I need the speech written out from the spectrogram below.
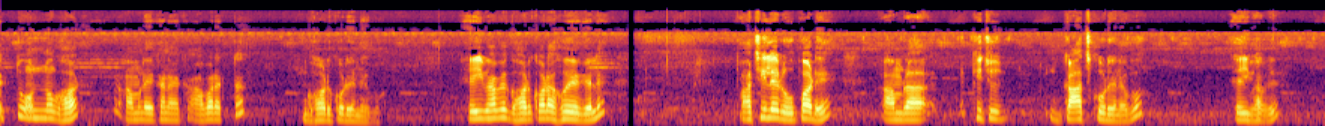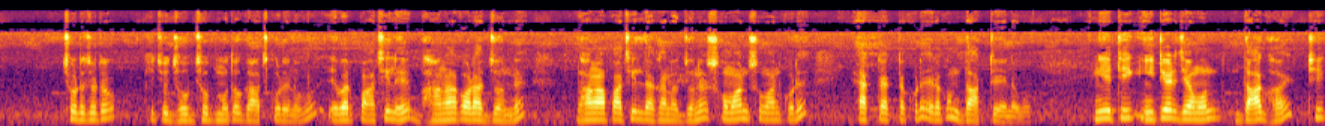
একটু অন্য ঘর আমরা এখানে আবার একটা ঘর করে নেব। এইভাবে ঘর করা হয়ে গেলে পাঁচিলের ওপারে আমরা কিছু গাছ করে নেব, এইভাবে। ছোট ছোট কিছু ঝোপঝোপ মতো গাছ করে নেব। এবার পাঁচিলে ভাঙা করার জন্যে, ভাঙা পাঁচিল দেখানোর জন্য সমান সমান করে একটা একটা করে এরকম দাগ টেনে নেব। নিয়ে ঠিক ইঁটের যেমন দাগ হয়, ঠিক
